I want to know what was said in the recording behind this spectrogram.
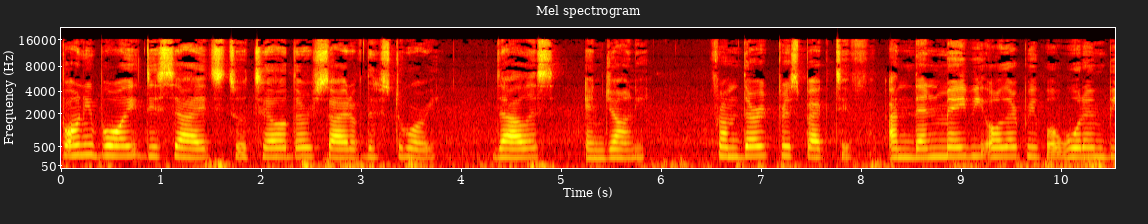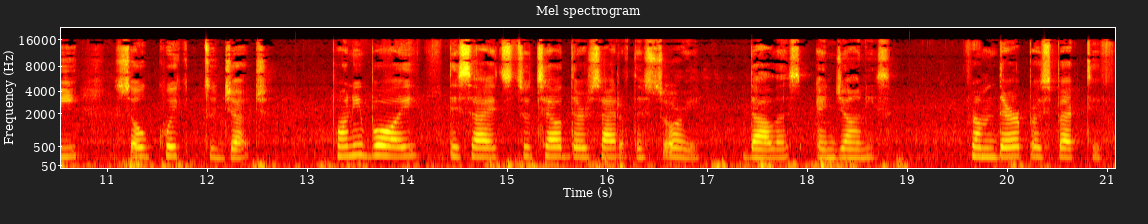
Ponyboy decides to tell their side of the story, Dallas and Johnny, from their perspective, and then maybe other people wouldn't be so quick to judge. Ponyboy decides to tell their side of the story, Dallas and Johnny's, from their perspective,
